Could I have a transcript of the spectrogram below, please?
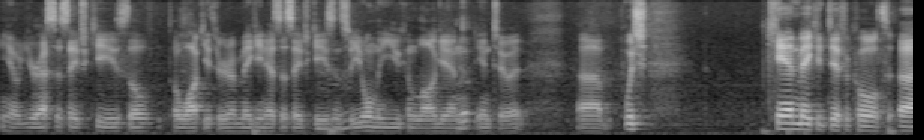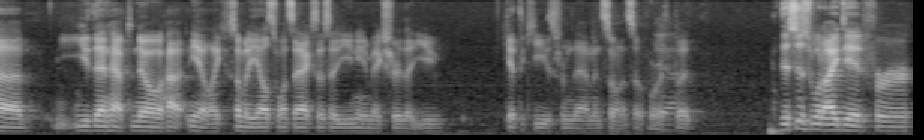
you know your SSH keys, they'll they'll walk you through making SSH keys, and so you only you can log in Yep. into it, um, which can make it difficult. Uh, you then have to know how, you know, like if somebody else wants to access it, you need to make sure that you get the keys from them and so on and so forth. Yeah. But this is what I did for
